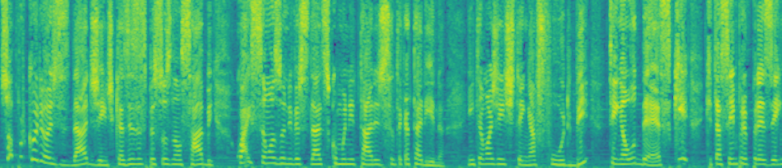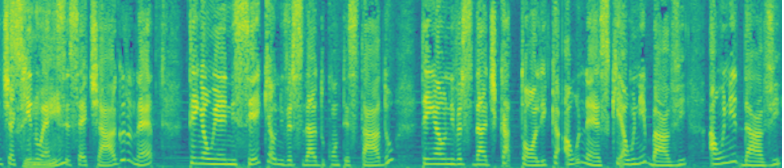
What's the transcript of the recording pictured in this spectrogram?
Só por curiosidade, gente, que às vezes as pessoas não sabem quais são as universidades comunitárias de Santa Catarina. Então a gente tem a FURB, tem a UDESC, que está sempre presente aqui Sim. no RC7 Agro, né? Tem a UNC, que é a Universidade do Contestado, tem a Universidade Católica, a Unesc, a Unibave, a Unidave,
